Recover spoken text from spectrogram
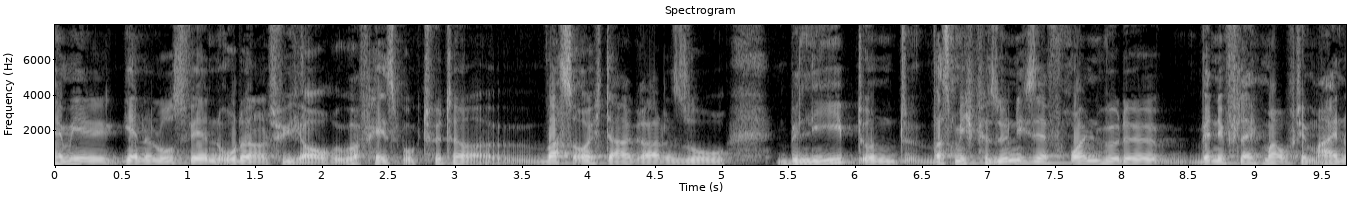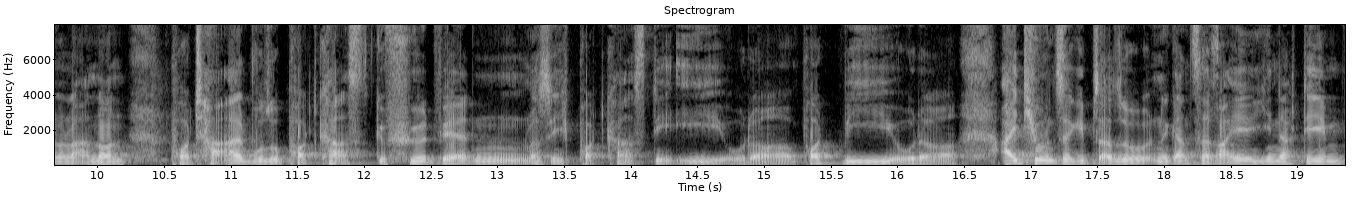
per Mail gerne loswerden oder natürlich auch über Facebook, Twitter, was euch da gerade so beliebt und was mich persönlich sehr freuen würde, wenn ihr vielleicht mal auf dem einen oder anderen Portal, wo so Podcasts geführt werden, was ich podcast.de oder Podbee oder iTunes, da gibt's also eine ganze Reihe, je nachdem,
